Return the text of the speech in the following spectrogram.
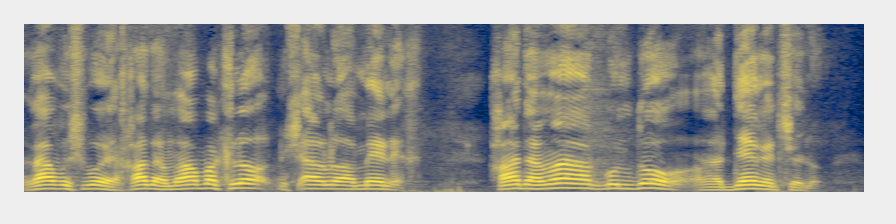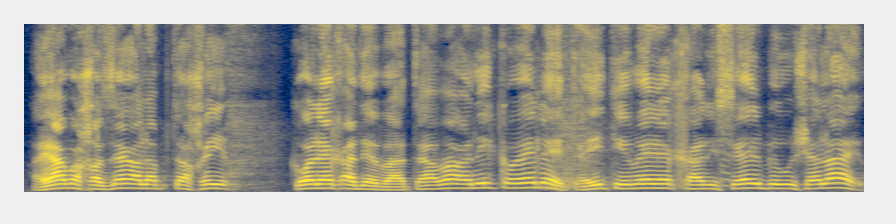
רב ושבועי, אחד אמר מקלו, נשאר לו המלך. אחד אמר גונדו, הדרת שלו. היה מחזר על הפתחים. כל אחד דבאת אמר, אני קהלת, הייתי מלך על ישראל בירושלים.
